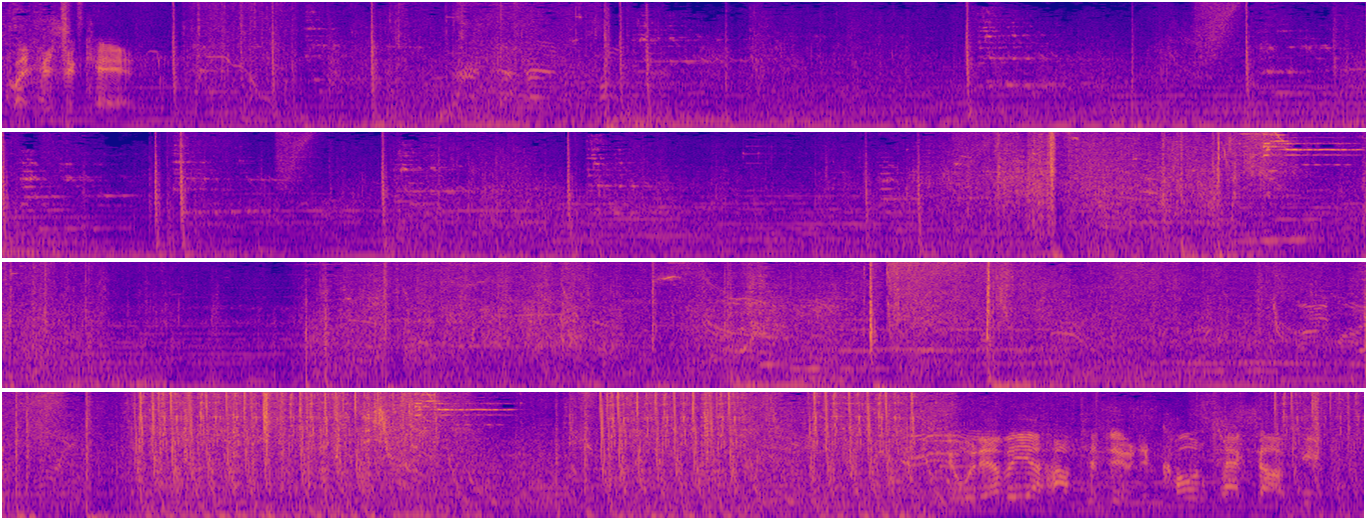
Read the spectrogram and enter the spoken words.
Quick as you can. Do whatever you have to do to contact our people.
